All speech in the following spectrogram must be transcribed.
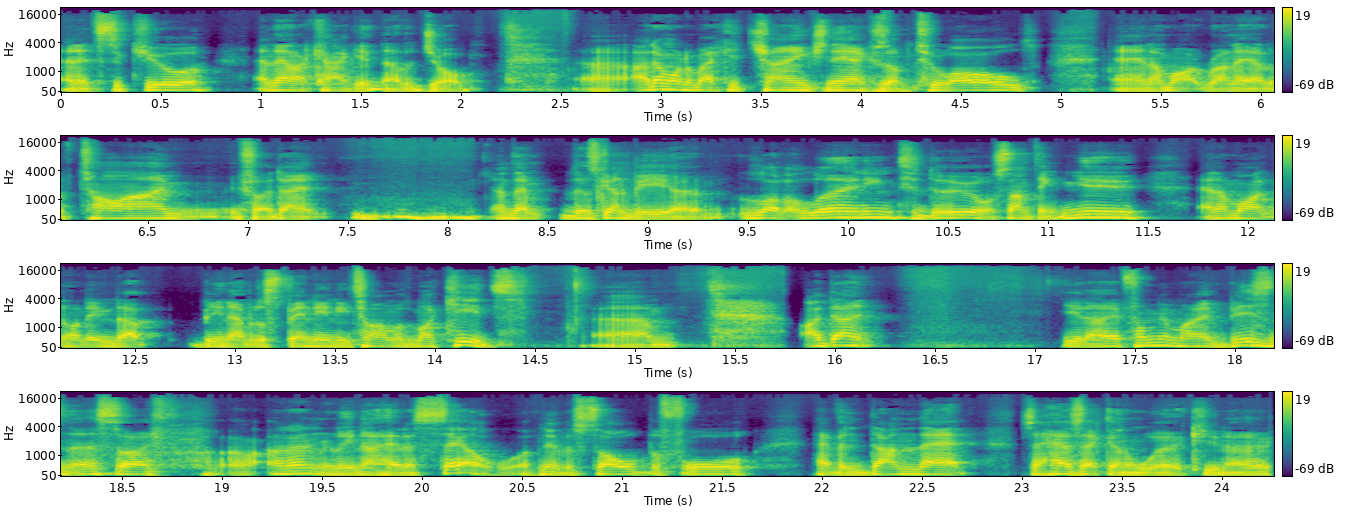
and it's secure, and then I can't get another job. Uh, I don't want to make a change now because I'm too old and I might run out of time if I don't. And then there's going to be a lot of learning to do or something new, and I might not end up being able to spend any time with my kids. Um, I don't you know, if I'm in my own business, I, I don't really know how to sell. I've never sold before, haven't done that. So how's that going to work? You know,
